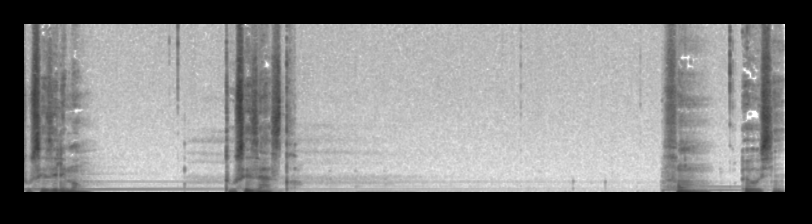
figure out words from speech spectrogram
Tous ces éléments, tous ces astres font eux aussi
